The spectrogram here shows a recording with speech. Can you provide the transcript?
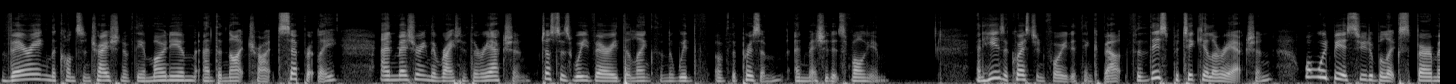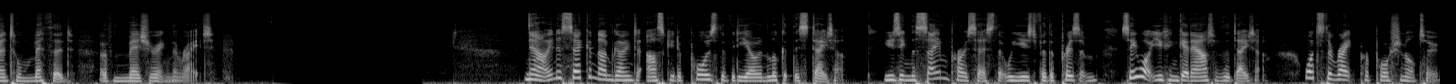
varying the concentration of the ammonium and the nitrite separately and measuring the rate of the reaction, just as we varied the length and the width of the prism and measured its volume. And here's a question for you to think about. For this particular reaction, what would be a suitable experimental method of measuring the rate? Now, in a second, I'm going to ask you to pause the video and look at this data. Using the same process that we used for the prism, see what you can get out of the data. What's the rate proportional to?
